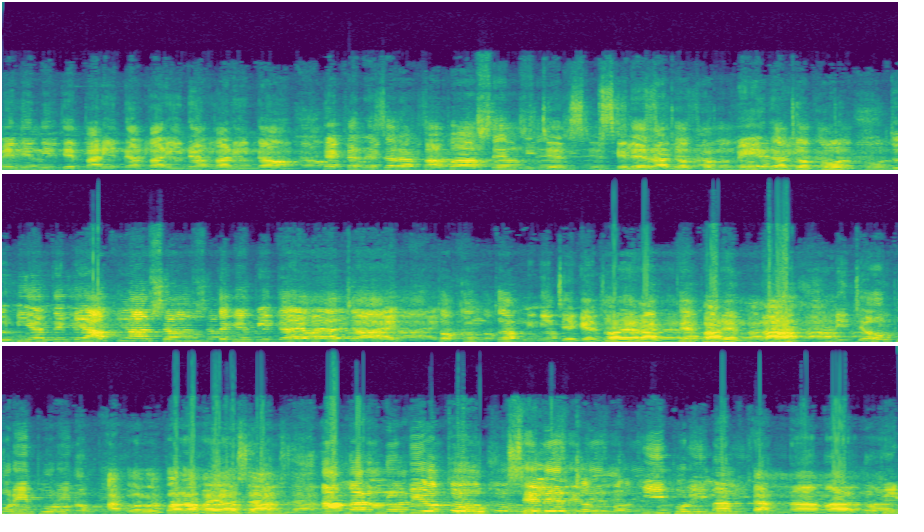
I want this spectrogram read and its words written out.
মেনে নিতে পারি না পারি না পারি না। এখানে যারা বাবা আছেন, নিজের ছেলেরা যখন, মেয়েরা যখন দুনিয়া থেকে আপনার সামনে থেকে বিদায় হয়ে যায়, তখন তো আপনি নিজেকে ধরে রাখতে পারেন না। নিজেও পরিপূর্ণ পাগল করা হয়ে যান। আমার নবীও তো ছেলের জন্য কি পরিমাণ কান্না আমার নবী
